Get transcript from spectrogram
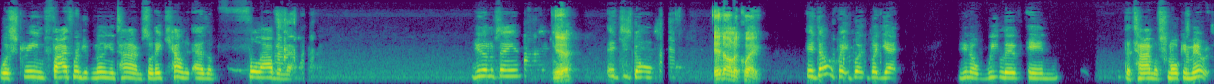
was streamed 500 million times, so they count it as a full album now. You know what I'm saying? yeah. It just don't It don't equate. it don't equate, but but yet, you know, we live in the time of smoke and mirrors,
